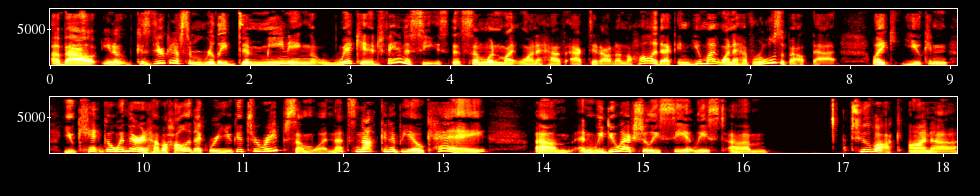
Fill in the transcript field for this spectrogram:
about you know because you're gonna have some really demeaning, wicked fantasies that someone might want to have acted out on the holodeck, and you might want to have rules about that. Like you can you can't go in there and have a holodeck where you get to rape someone. That's not going to be okay. Um, and we do actually see at least um, Tuvok on a uh,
